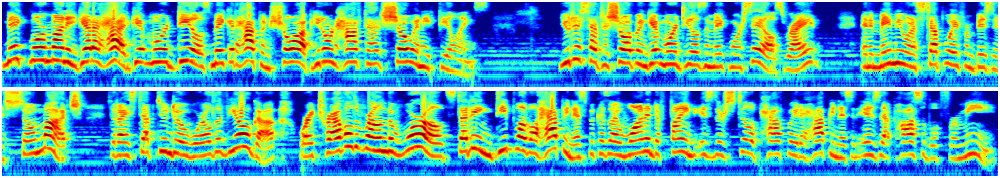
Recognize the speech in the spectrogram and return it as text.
Make more money, get ahead, get more deals, make it happen, show up. You don't have to show any feelings. You just have to show up and get more deals and make more sales, right? And it made me want to step away from business so much that I stepped into a world of yoga where I traveled around the world studying deep level happiness because I wanted to find is there still a pathway to happiness and is that possible for me?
